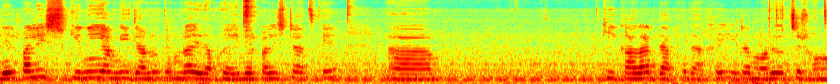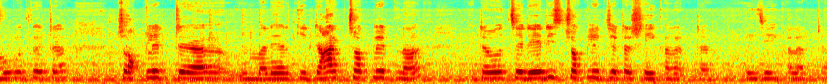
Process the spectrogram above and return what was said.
নেল পালিশ কিনি আমি, জানো তোমরা? এই দেখো, এই নেল পালিশটা আজকে কি কালার দেখো, দেখাই। এটা মনে হচ্ছে সম্ভবত এটা চকলেট মানে আর কি ডার্ক চকলেট না। এটা হচ্ছে রেডিশ চকলেট যেটা, সেই কালারটা। এই যে এই কালারটা,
